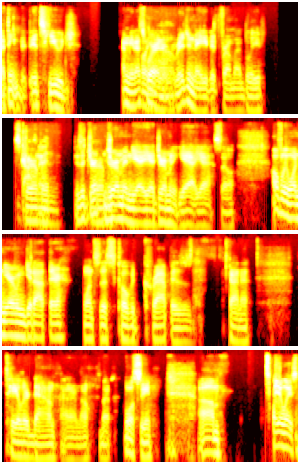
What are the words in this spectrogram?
I think it's huge. I mean, that's oh, where yeah. it originated from, I believe. Scotland. German. Is it German? German? Yeah, yeah, Germany. Yeah, yeah. So hopefully one year we can get out there once this COVID crap is kind of tailored down. I don't know, but we'll see. Um, anyways,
